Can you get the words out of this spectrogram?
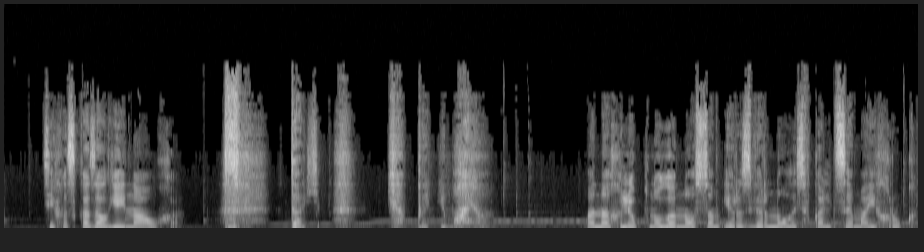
— тихо сказал ей на ухо. «Да, я, я понимаю». Она хлюпнула носом и развернулась в кольце моих рук.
